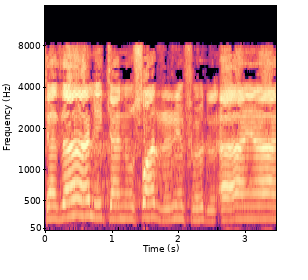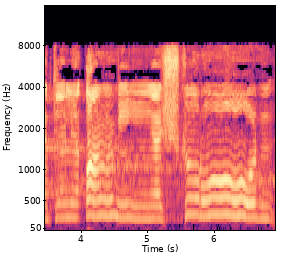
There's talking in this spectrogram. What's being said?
كذلك نصرف الآيات لقوم يشكرون.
